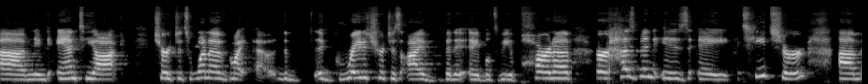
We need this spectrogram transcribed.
um, named Antioch church. It's one of my uh, the, the greatest churches I've been able to be a part of. Her husband is a teacher um,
